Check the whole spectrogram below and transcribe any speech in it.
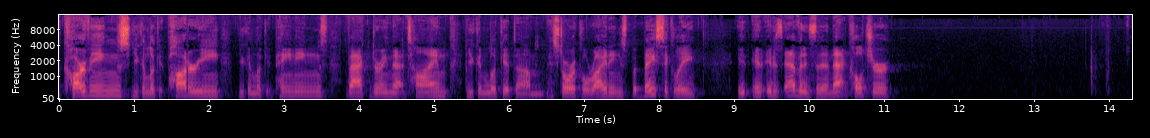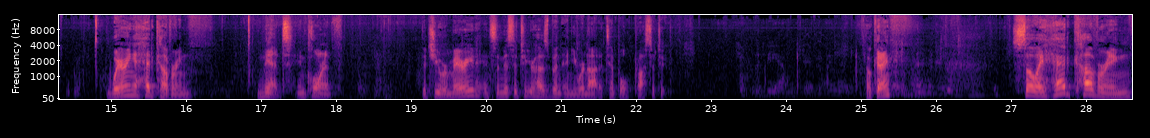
carvings. You can look at pottery. You can look at paintings back during that time. You can look at um, historical writings. But basically, it, it, it is evidence that in that culture, wearing a head covering meant in Corinth that you were married and submissive to your husband and you were not a temple prostitute. Okay? So a head covering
